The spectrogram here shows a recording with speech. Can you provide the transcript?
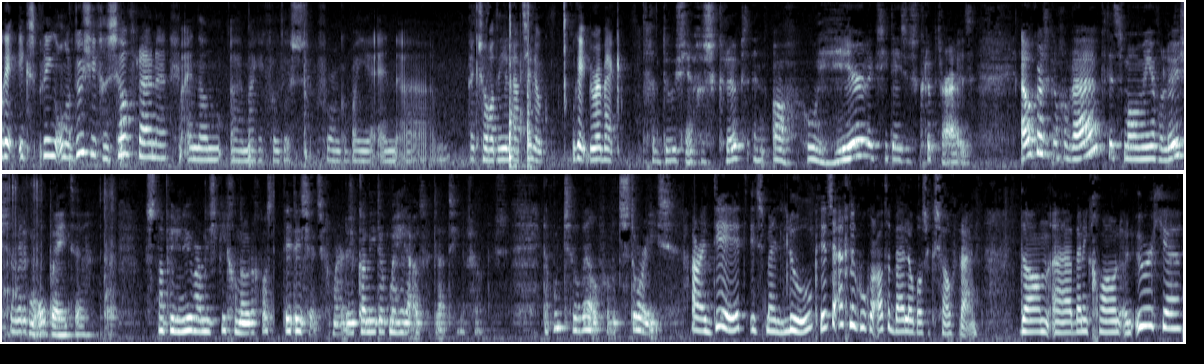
Oké, ik spring onder de douche. Ik ga zelf ruinen. En dan eh, maak ik foto's voor een campagne. En ehm, ik zo wat hier laten zien ook. Oké, be right back. Gedoucht en gescrubt. En oh, hoe heerlijk ziet deze scrub eruit. Elke keer als ik hem gebruik, dit is mijn meer van lunch, dan wil ik hem opeten. Snappen jullie nu waarom die spiegel nodig was? Dit is het, zeg maar. Dus ik kan niet ook mijn hele outfit laten zien of zo. Dus dat moet zo wel voor wat stories. Alright, dit is mijn look. Dit is eigenlijk hoe ik er altijd bij loop als ik zelf bruin. Dan eh, ben ik gewoon een uurtje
